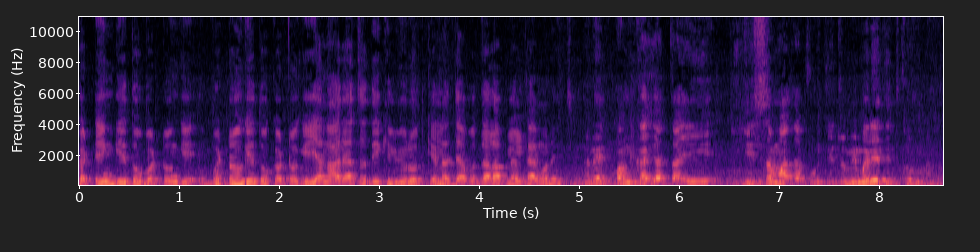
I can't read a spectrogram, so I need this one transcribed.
कटेंगे तो बटोंगे बटोगे तो कटोगे या नाऱ्याचा देखील विरोध केला. त्याबद्दल आपल्याला काय म्हणायचं नाही, नाही पंकजाताई ही समाजापुरती तुम्ही मर्यादित करू नका.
